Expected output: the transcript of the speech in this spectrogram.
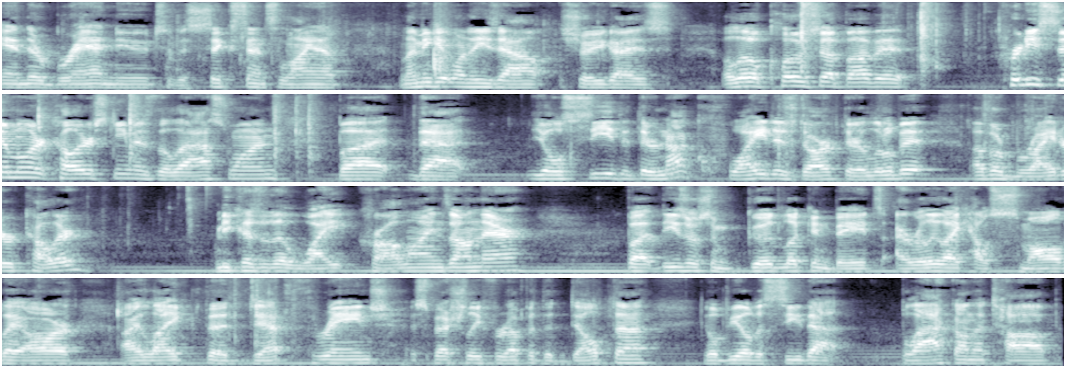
and they're brand new to the Six Sense lineup. Let me get one of these out, show you guys a little close up of it. Pretty similar color scheme as the last one, but that you'll see that they're not quite as dark. They're a little bit of a brighter color because of the white craw lines on there. But these are some good looking baits. I really like how small they are. I like the depth range, especially for up at the Delta. You'll be able to see that black on the top,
